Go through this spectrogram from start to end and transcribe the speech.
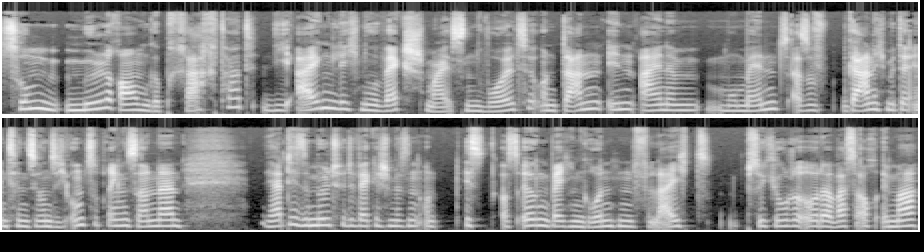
zum Müllraum gebracht hat, die eigentlich nur wegschmeißen wollte und dann in einem Moment, also gar nicht mit der Intention, sich umzubringen, sondern sie hat diese Mülltüte weggeschmissen und ist aus irgendwelchen Gründen, vielleicht Psychose oder was auch immer,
